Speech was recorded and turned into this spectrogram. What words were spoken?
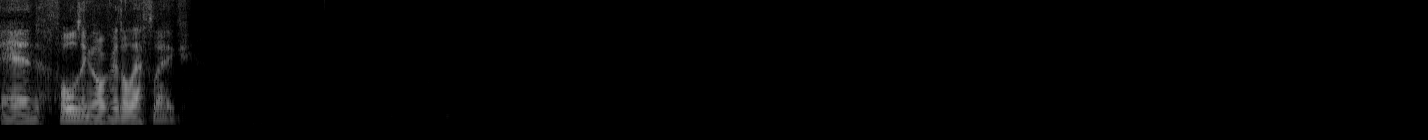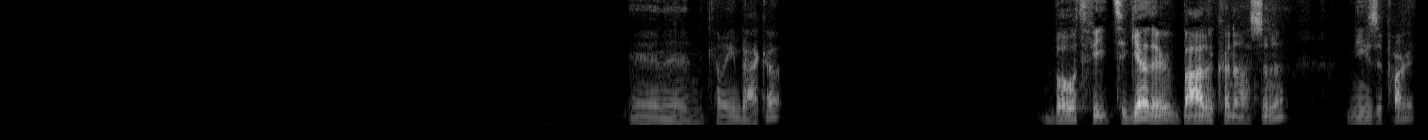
and folding over the left leg. Coming back up. Both feet together, Baddha Konasana, knees apart.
